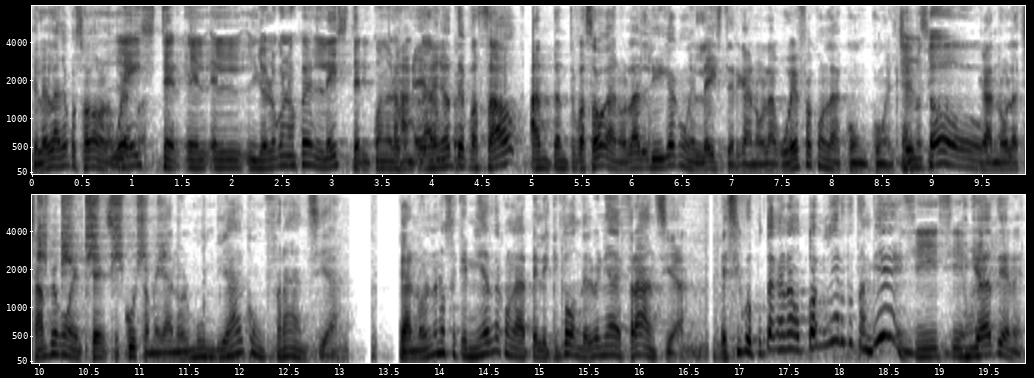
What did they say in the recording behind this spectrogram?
Él el año pasado ganó la UEFA. Leicester. El, el, yo lo conozco del Leicester y cuando lo Ajá, el año pues, antepasado, ante antepasado ganó la liga con el Leicester, ganó la UEFA con, la, con, con el Ganó Chelsea. todo. Ganó la Champions con el Chelsea. Escúchame, ganó el Mundial con Francia. Ganó el no sé qué mierda con la, el equipo donde él venía de Francia. Ese hijo de puta ha ganado toda mierda también. Sí, sí, es ¿Y qué una- edad tiene?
